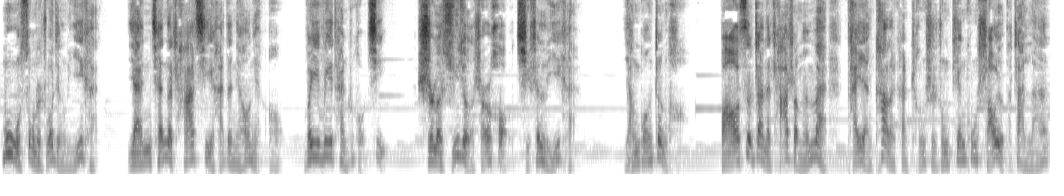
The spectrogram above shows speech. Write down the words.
目送着卓景离开，眼前的茶气还在袅袅，微微叹出口气，失了许久的神后起身离开。阳光正好，宝四站在茶社门外，抬眼看了看城市中天空少有的湛蓝，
